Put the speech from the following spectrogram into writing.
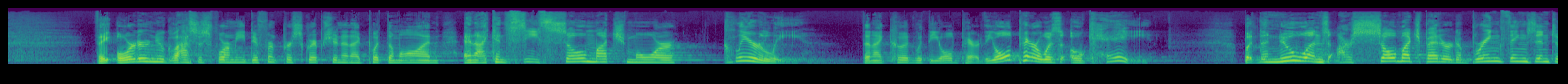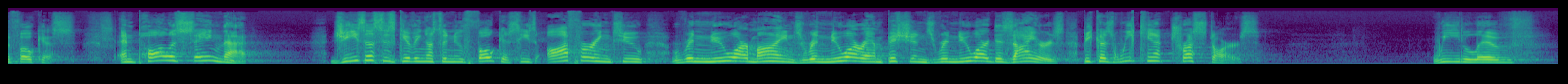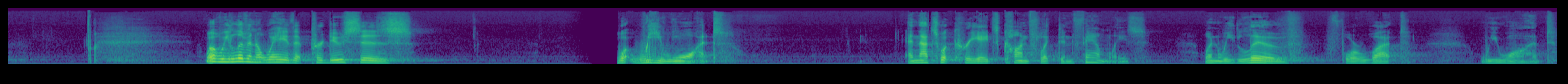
They order new glasses for me, different prescription, and I put them on, and I can see so much more clearly than I could with the old pair. The old pair was okay, but the new ones are so much better to bring things into focus. And Paul is saying that. Jesus is giving us a new focus. He's offering to renew our minds, renew our ambitions, renew our desires, because we can't trust ours. We live, well, we live in a way that produces what we want. And that's what creates conflict in families when we live for what we want.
